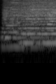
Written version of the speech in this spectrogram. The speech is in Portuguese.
Música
